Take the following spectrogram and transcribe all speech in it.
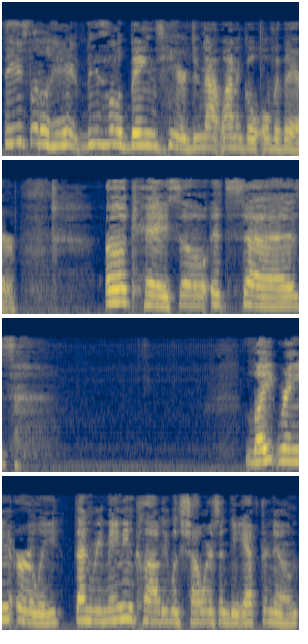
these little these little bangs here do not want to go over there. Okay, so it says light rain early, then remaining cloudy with showers in the afternoon.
